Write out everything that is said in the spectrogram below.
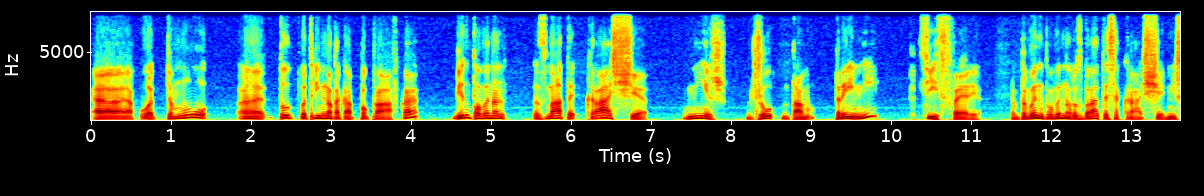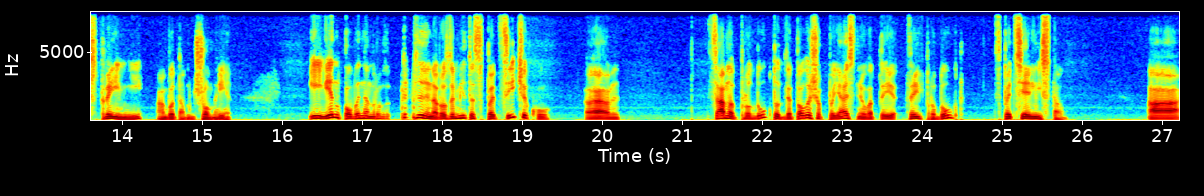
Е, от, Тому е, тут потрібна така поправка. Він повинен знати краще, ніж джу, там, трейні в цій сфері. Тобто він повинен розбиратися краще, ніж трейні або там джуни. І він повинен роз- розуміти специфіку е, саме продукту для того, щоб пояснювати цей продукт спеціалістам. А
